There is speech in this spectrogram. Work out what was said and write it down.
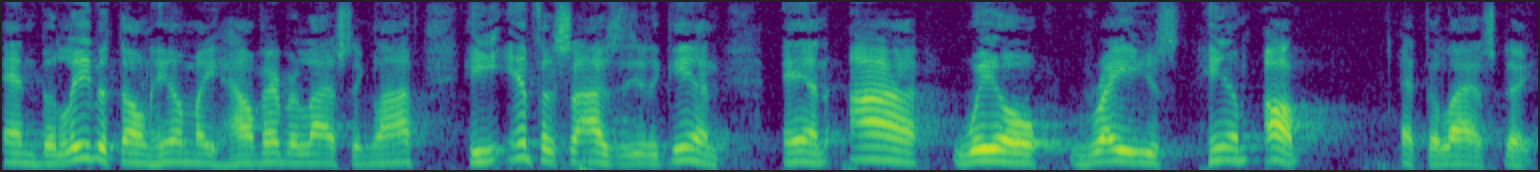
and believeth on him may have everlasting life. He emphasizes it again, and I will raise him up at the last day.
